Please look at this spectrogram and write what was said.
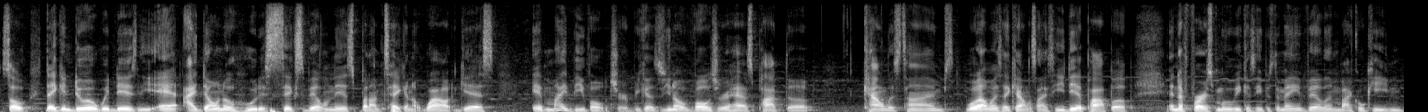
So they can do it with Disney. And I don't know who the sixth villain is, but I'm taking a wild guess it might be Vulture because, you know, Vulture has popped up countless times. Well, I wouldn't say countless times. He did pop up in the first movie because he was the main villain, Michael Keaton.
